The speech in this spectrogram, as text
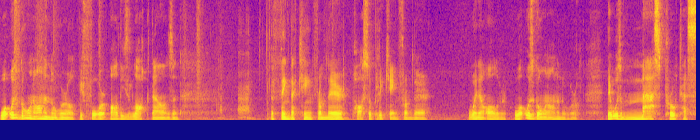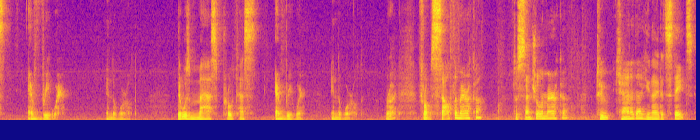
what was going on in the world before all these lockdowns and the thing that came from there possibly came from there when all over? What was going on in the world? There was mass protests everywhere in the world. There was mass protests everywhere in the world right? From south america to central america to canada united states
